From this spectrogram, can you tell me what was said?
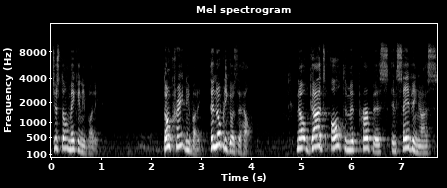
Just don't make anybody. Don't create anybody. Then nobody goes to hell. No, God's ultimate purpose in saving us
